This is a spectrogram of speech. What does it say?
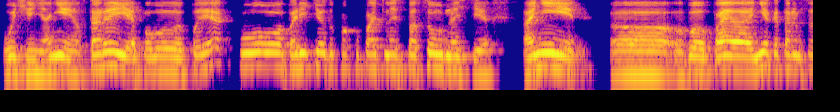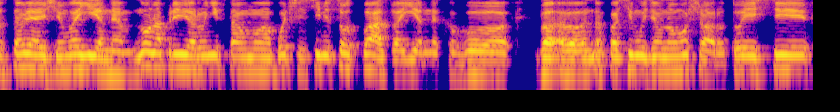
очень, они вторые по ВВП, по паритету покупательной способности, они э, в, по некоторым составляющим военным, ну, например, у них там больше 700 баз военных в, в, э, по всему земному шару. То есть э,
